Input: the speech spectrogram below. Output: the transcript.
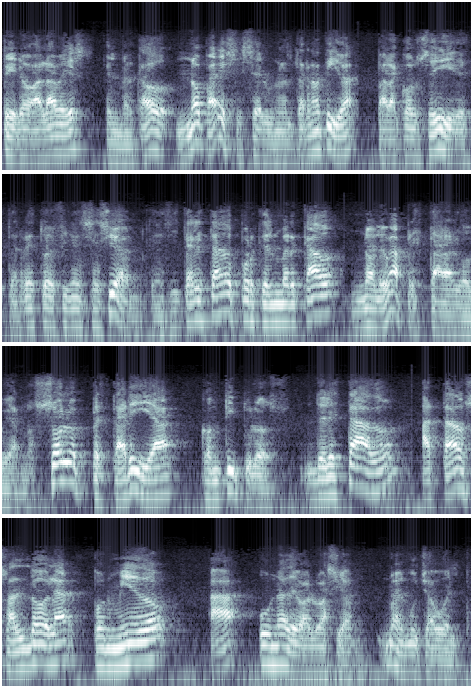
pero a la vez el mercado no parece ser una alternativa para conseguir este resto de financiación que necesita el Estado porque el mercado no le va a prestar al gobierno, solo prestaría con títulos del Estado atados al dólar por miedo a una devaluación. No hay mucha vuelta.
